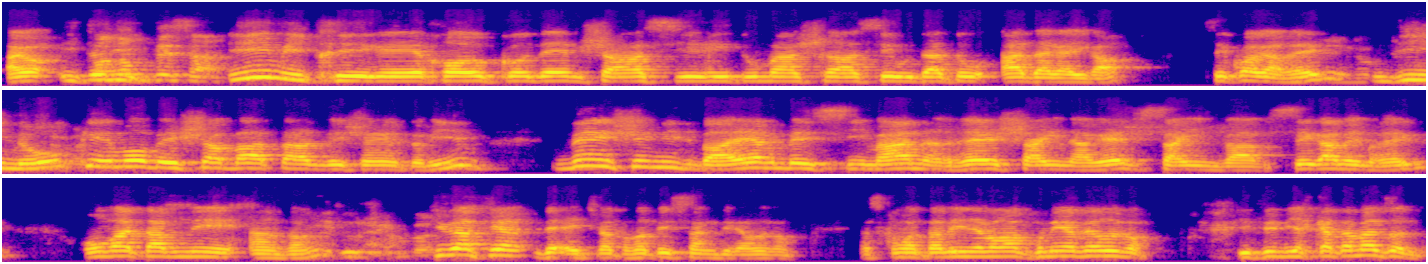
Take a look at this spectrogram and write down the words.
Alors, il te dit, que ça. Imitri Chol Kodem Sha'asirit Umashra Séoudato Adalaïra. C'est quoi la règle Dino, Kemo Beshabbat Ad Veshayetomim. Beshenit Baer, Besiman, Resh, Ain, Aleph, Sain, Vav. C'est la même règle. On va t'amener un vin. Tu vas faire. eh, tu vas t'en taper 5 des verres de vin. Parce qu'on va t'amener d'avoir un premier verre de vin. Tu fais Birkat Amazon.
